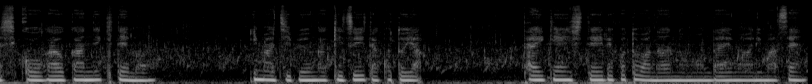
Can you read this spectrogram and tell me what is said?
思考が浮かんできても今自分が気づいたことや体験していることは何の問題もありません。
